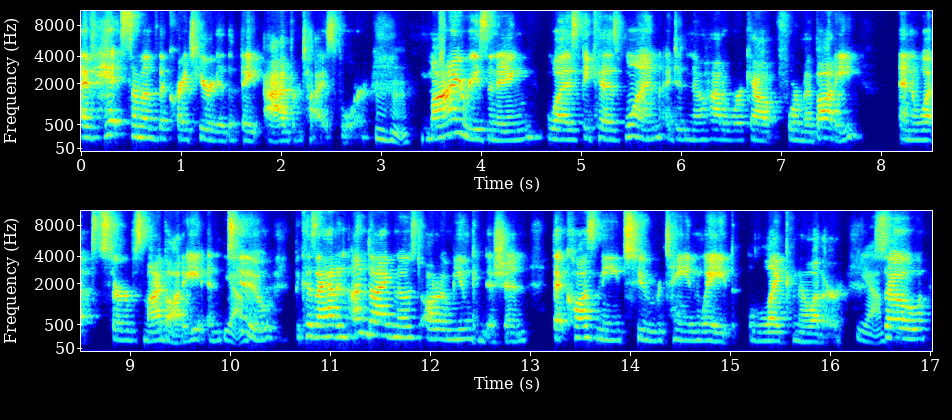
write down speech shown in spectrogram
I've hit some of the criteria that they advertise for. Mhm. My reasoning was because one, I didn't know how to work out for my body and what serves my body. And Yeah. two, because I had an undiagnosed autoimmune condition that caused me to retain weight like no other. Yeah. So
